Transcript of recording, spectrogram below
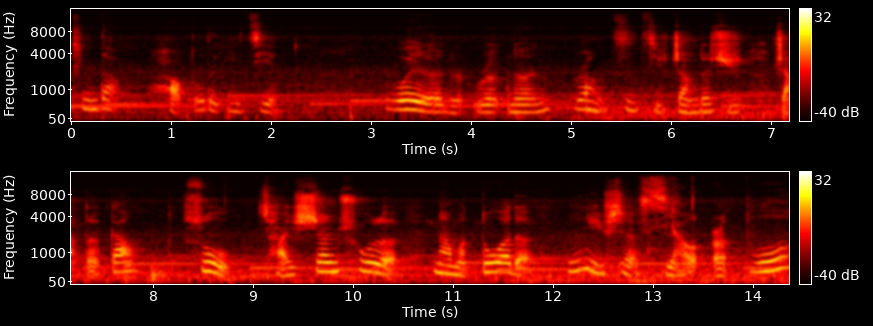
听到好多的意见，为了能能让自己长得直、长得高，树才生出了那么多的绿色小耳朵。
